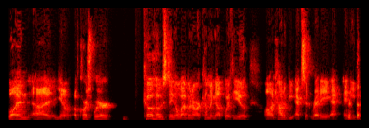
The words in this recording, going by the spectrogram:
Well, and uh, you know, of course, we're co-hosting a webinar coming up with you on how to be exit ready at any time.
